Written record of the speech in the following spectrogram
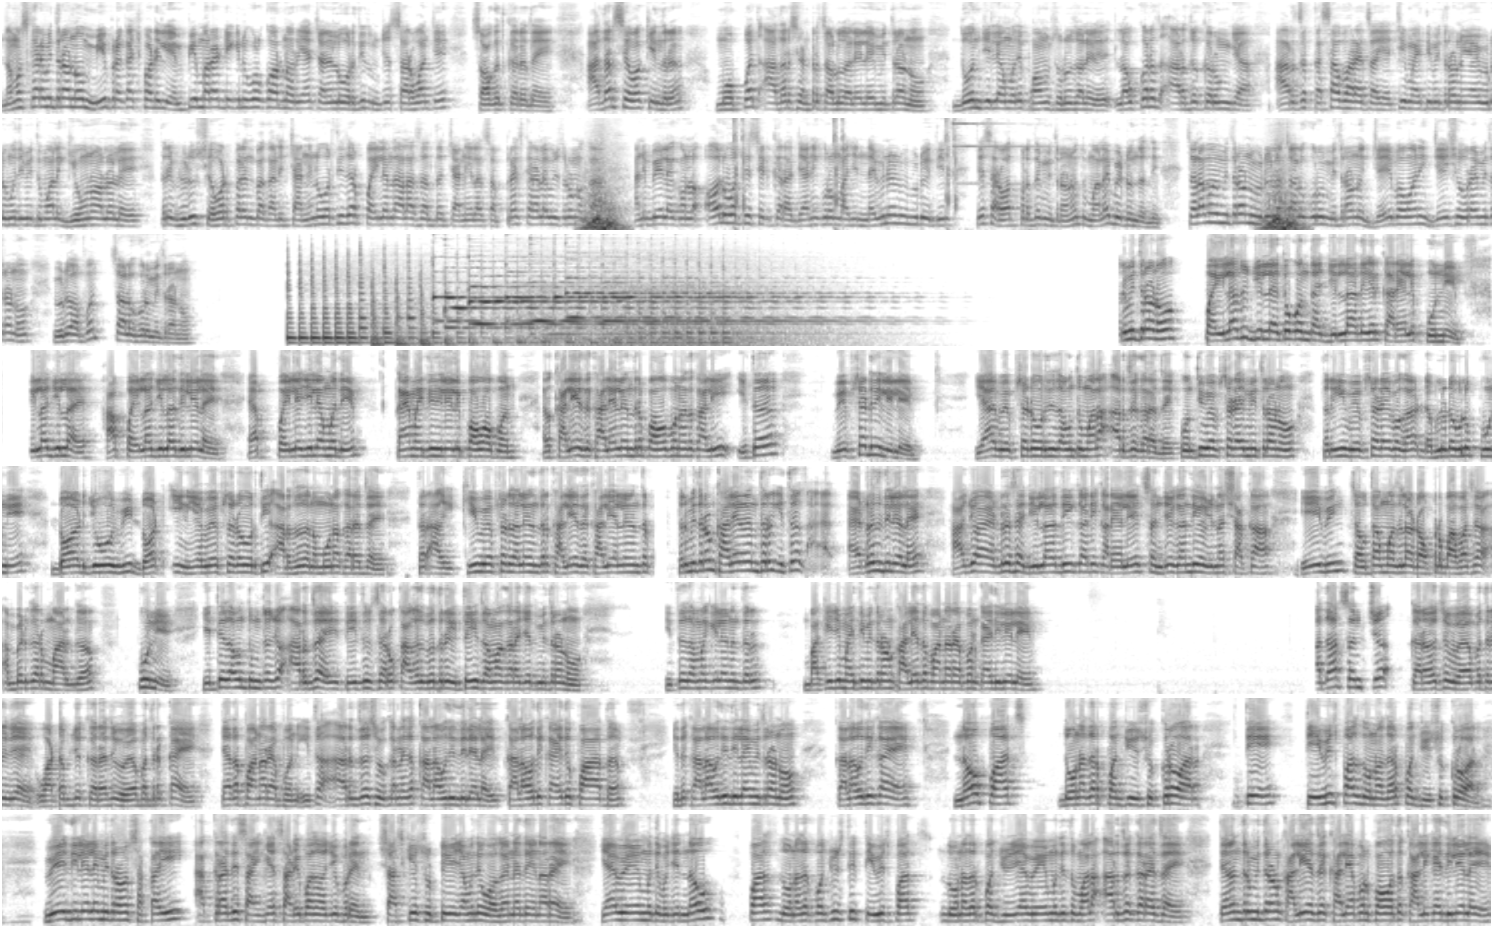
नमस्कार मित्रांनो मी Prakash Patil M P Marathi technical corner या चॅनलवरती तुमचे सर्वांचे स्वागत करत आहे. आधार सेवा केंद्र मोफत आधार सेंटर चालू झालेले आहे मित्रांनो. दोन जिल्ह्यामध्ये फॉर्म सुरू झालेले लवकरच अर्ज करून घ्या. अर्ज कसा भरायचा याची माहिती मित्रांनो या व्हिडिओमध्ये मी तुम्हाला घेऊन आलेलो आहे. तर व्हिडिओ शेवटपर्यंत बघा आणि चॅनलवरती जर पहिल्यांदा आला असाल तर चॅनलला सबस्क्राईब करायला विसरू नका आणि बेल आयकॉनला ऑलवरती सेट करा जेणेकरून माझे नवीन नवीन व्हिडिओ येतील. ते सर्वात प्रथम मित्रांनो तुम्हाला भेटून जातील. चला मग मित्रांनो व्हिडिओला चालू करू. मित्रांनो जय भवानी जय शिवराय मित्रांनो. व्हिडिओ आपण चालू करू मित्रांनो. तर मित्रांनो पहिला जो जिल्हा आहे तो कोणता? आहे जिल्हा अधिकारी कार्यालय पुणे. पहिला जिल्हा आहे हा पहिला जिल्हा दिलेला आहे. या पहिल्या जिल्ह्यामध्ये काय माहिती दिलेली आहे पाहू आपण. आता खाली यायचं खाली आल्यानंतर पाहू आपण. आता खाली इथं वेबसाईट दिलेली आहे. या वेबसाईटवरती जाऊन तुम्हाला अर्ज करायचा आहे. कोणती वेबसाईट आहे मित्रांनो? तर ही वेबसाईट आहे बघा W W Pune dot G O V dot in या वेबसाईटवरती अर्जाचा नमुना करायचा आहे. तर ही वेबसाईट झाल्यानंतर खाली यायचं खाली आल्यानंतर तर मित्रांनो खाली इथं ॲड्रेस दिलेला आहे. हा जो ॲड्रेस आहे जिल्हाधिकारी कार्यालय संजय गांधी योजना शाखा ए विंग चौथा मजला डॉक्टर बाबासाहेब आंबेडकर मार्ग पुणे. इथे जाऊन तुमचा जो अर्ज आहे ते सर्व कागदपत्र इथेही जमा करायचे आहेत मित्रांनो. इथं जमा केल्यानंतर बाकीची माहिती मित्रांनो खाली आता पाहणार आहे आपण काय दिलेलं आहे. आधार संच करायचं वेळापत्रक जे आहे वाटप जे करायचं वेळापत्रक काय आहे ते आता पाहणार आहे आपण. इथं अर्ज स्वीकारण्याचा कालावधी दिलेला आहे. कालावधी काय तो पाहत. इथं कालावधी दिला आहे मित्रांनो. कालावधी काय आहे? नऊ पाच दोन हजार पंचवीस शुक्रवार ते तेवीस पाच दोन हजार पंचवीस शुक्रवार. वेळ दिलेला मित्रांनो सकाळी अकरा ते सायंकाळी साडेपाच वाजेपर्यंत. शासकीय सुट्टी याच्यामध्ये वगळण्यात येणार आहे. या वेळेमध्ये म्हणजे नऊ पाच दोन हजार पंचवीस ते तेवीस पाच दोन हजार पंचवीस या वेळेमध्ये तुम्हाला अर्ज करायचा आहे. त्यानंतर मित्रांनो खाली यायचं आहे. खाली आपण पाहू तर खाली काय दिलेलं आहे.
